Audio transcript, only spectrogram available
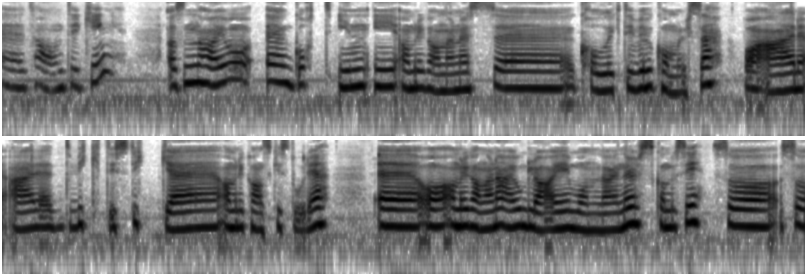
Eh, talen til King? Altså, Den har jo eh, gått inn i amerikanernes eh, kollektive hukommelse og er, er, et viktig stykke amerikansk historie. Eh, og amerikanerne er jo glad i one-liners, kan du si. Så, så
